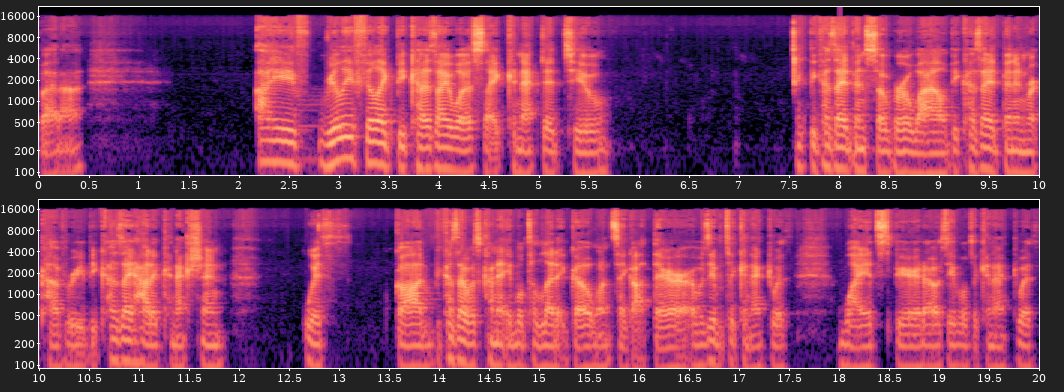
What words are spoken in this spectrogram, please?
But uh, I really feel like because I was like connected to like because I had been sober a while, because I had been in recovery, because I had a connection with God, because I was kind of able to let it go once I got there. I was able to connect with Wyatt's spirit. I was able to connect with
